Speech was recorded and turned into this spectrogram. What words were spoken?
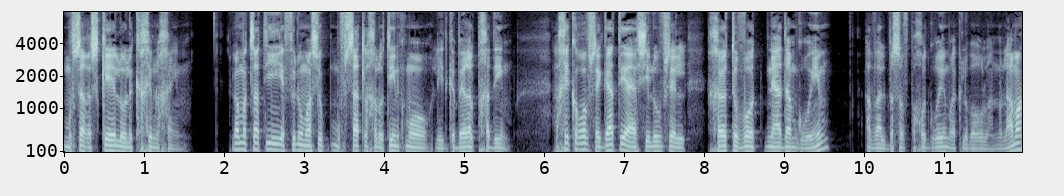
מוסר השכל או לקחים לחיים. לא מצאתי אפילו משהו מופשט לחלוטין כמו להתגבר על פחדים. הכי קרוב שהגעתי היה שילוב של חיות טובות בני אדם גרועים, אבל בסוף פחות גרועים רק לא ברור לנו למה.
